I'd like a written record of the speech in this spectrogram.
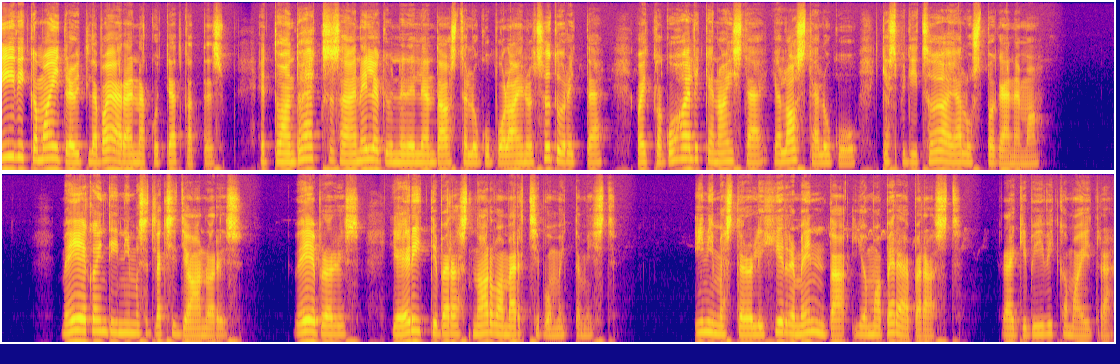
Iivika Maidre ütleb ajarännakut jätkates, et tuhande üheksasaja neljakümne neljanda aasta lugu pole ainult sõdurite, vaid ka kohalike naiste ja laste lugu, kes pidid sõjajalust põgenema. Meie kandi inimesed läksid jaanuaris, veebruaris ja eriti pärast Narva märtsi pommitamist. inimestel oli hirm enda ja oma pere pärast, räägib Iivika Maidre,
